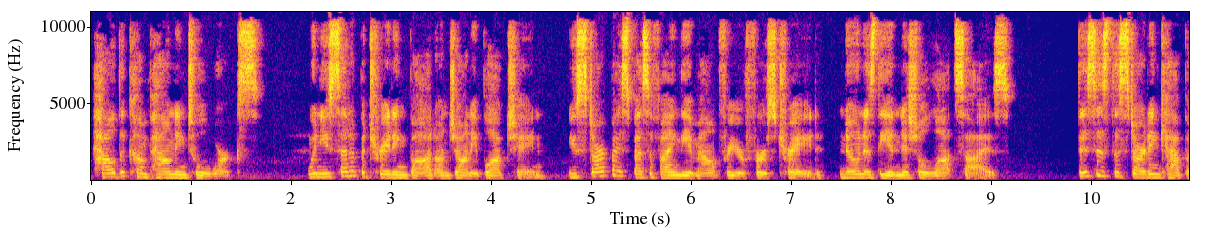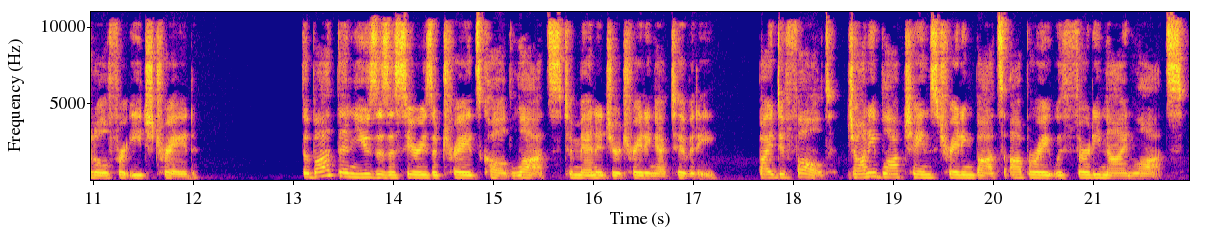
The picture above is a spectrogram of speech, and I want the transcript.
How the compounding tool works. When you set up a trading bot on Jonny Blockchain, you start by specifying the amount for your first trade, known as the initial lot size. This is the starting capital for each trade. The bot then uses a series of trades called lots to manage your trading activity. By default, Jonny Blockchain's trading bots operate with 39 lots.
